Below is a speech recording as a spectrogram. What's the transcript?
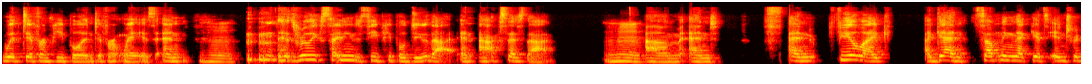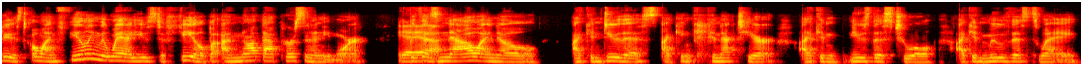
with different people in different ways? And mm-hmm. it's really exciting to see people do that and access that, mm-hmm. um, and and feel like again something that gets introduced. Oh, I'm feeling the way I used to feel, but I'm not that person anymore yeah, because yeah. now I know I can do this. I can connect here. I can use this tool. I can move this way.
